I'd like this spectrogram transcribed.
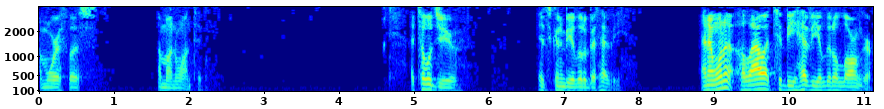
I'm worthless. I'm unwanted. I told you it's going to be a little bit heavy. And I want to allow it to be heavy a little longer.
